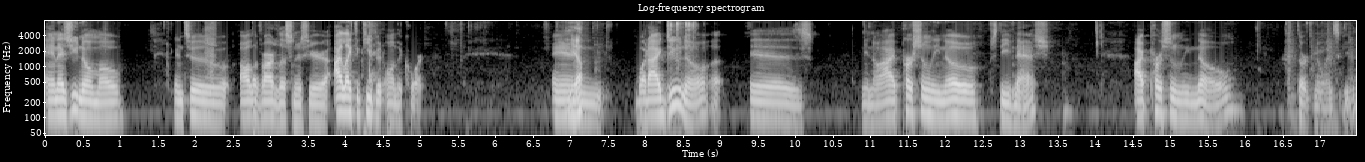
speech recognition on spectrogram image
And as you know, Mo, and to all of our listeners here, I like to keep it on the court. And what I do know uh, is, you know, I personally know Steve Nash. I personally know Dirk Nowitzki.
